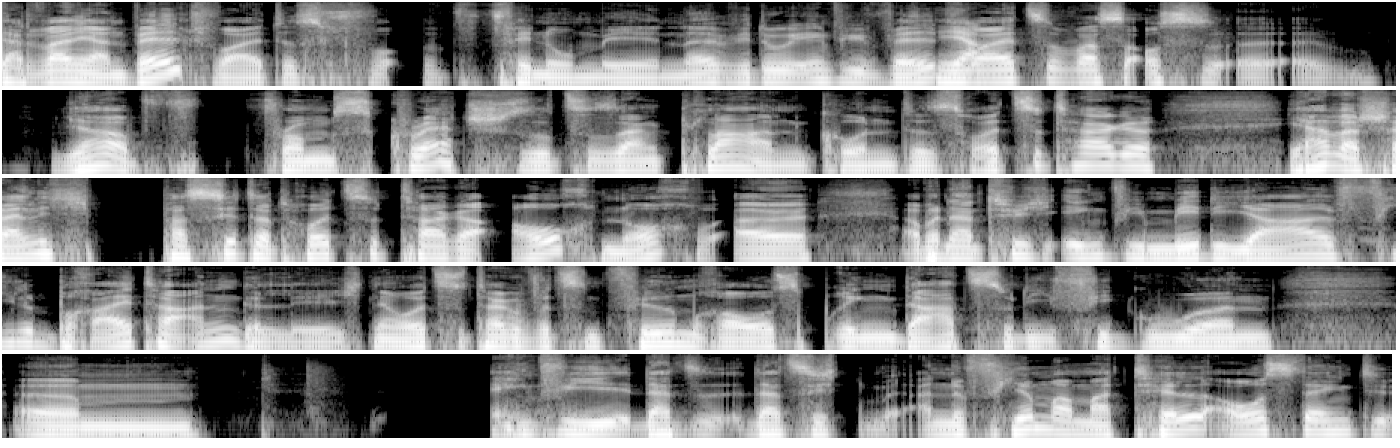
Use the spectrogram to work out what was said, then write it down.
das war ja ein weltweites Ph- Phänomen, ne? wie du irgendwie weltweit sowas aus, äh, ja, from scratch sozusagen planen konntest. Heutzutage, ja, wahrscheinlich passiert das heutzutage auch noch, äh, aber natürlich irgendwie medial viel breiter angelegt. Ne? Heutzutage wird es einen Film rausbringen, dazu die Figuren. Ähm, irgendwie, dass, dass sich eine Firma Mattel ausdenkt,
